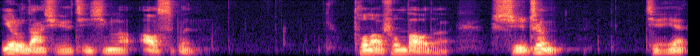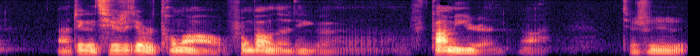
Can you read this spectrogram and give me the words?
耶鲁大学进行了奥斯本头脑风暴的实证检验。啊，这个其实就是头脑风暴的这个发明人啊，就是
